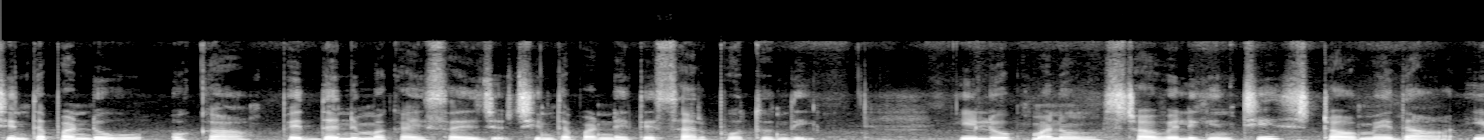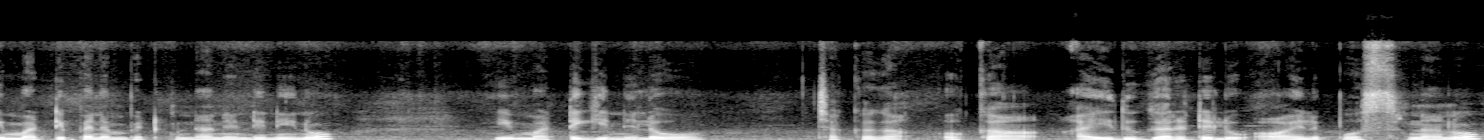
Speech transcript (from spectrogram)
చింతపండు ఒక పెద్ద నిమ్మకాయ సైజు చింతపండు అయితే సరిపోతుంది. ఈలోపు మనం స్టవ్ వెలిగించి స్టవ్ మీద ఈ మట్టి పెనం పెట్టుకున్నానండి నేను. ఈ మట్టి గిన్నెలో చక్కగా ఒక ఐదు గరిటెలు ఆయిల్ పోస్తున్నాను.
